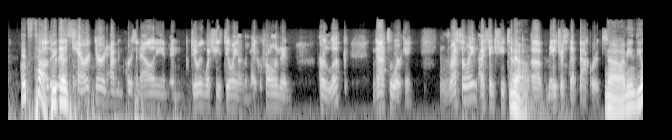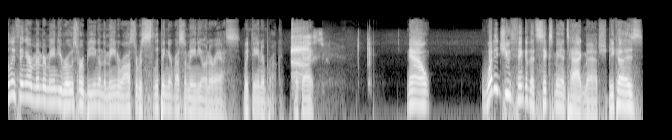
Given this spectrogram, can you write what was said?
it's tough other because than character and having personality and, and doing what she's doing on the microphone and her look, that's working. wrestling, I think she took No. a major step backwards. No, I mean the only thing I remember Mandy Rose for being on the main roster was slipping at WrestleMania on her ass with Dana Brooke. Uh, Okay. Now, what did you think of that six man tag match? Because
